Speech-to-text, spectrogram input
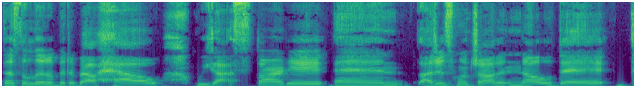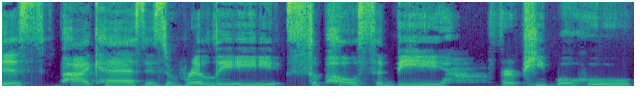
that's a little bit about how we got started. And I just want y'all to know that this podcast is really supposed to be for people who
